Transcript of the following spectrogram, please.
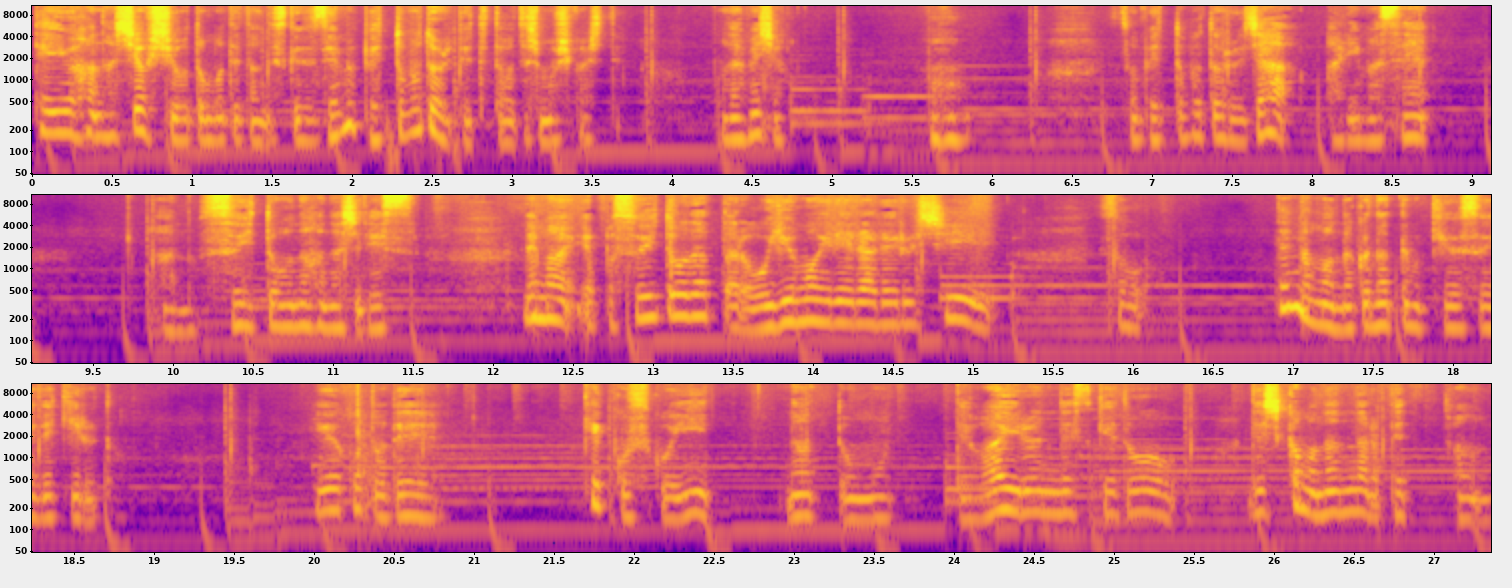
ていう話をしようと思ってたんですけど全部ペットボトルって言ってた。私もしかして。もうダメじゃん。もう。そうペットボトルじゃありません。あの水筒の話です。でまあやっぱ水筒だったらお湯も入れられるしそう。でのもなくなっても給水できると。いうことで結構すごいいいなって思ってはいるんですけどでしかもなんならペあの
